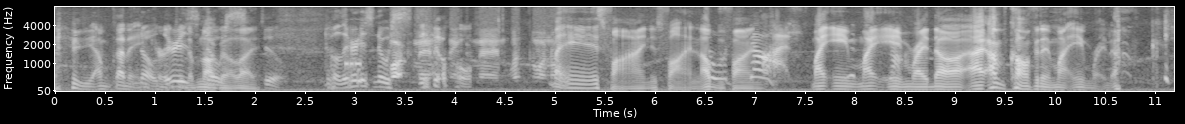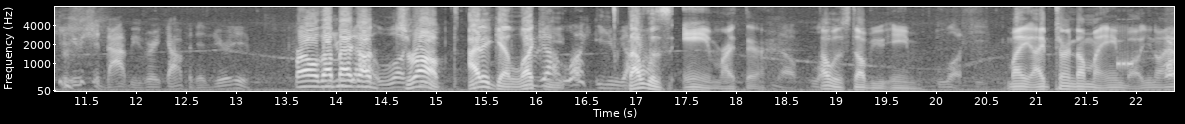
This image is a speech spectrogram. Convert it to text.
I'm kind of no, there encouraged. I'm not no gonna lie. still. No, there is no still. Man, it's fine. It's fine. I'll No, be fine. not. My aim, my aim right now. I, I'm confident in my aim right now. you should not be very confident in your aim. Bro, that You man got got, dropped. I didn't get lucky. You got lucky. You got That was aim right there. No, That was W aim. lucky. My I turned on my aimbot. You know, I had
